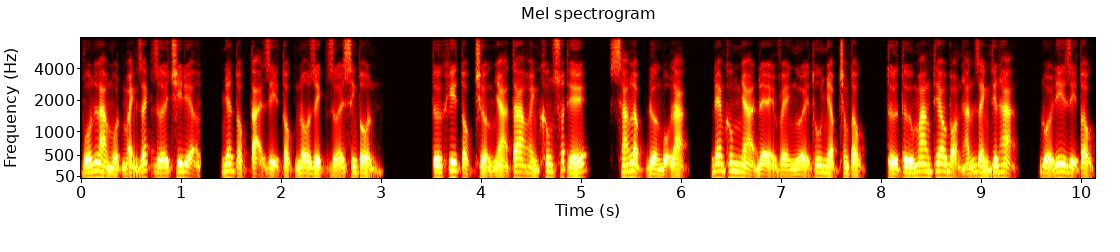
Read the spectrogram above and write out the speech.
vốn là một mảnh rách dưới chi địa, nhân tộc tại dị tộc nô dịch dưới sinh tồn. Từ khi tộc trưởng nhà ta hoành không xuất thế, sáng lập đường bộ lạc, đem không nhà để về người thu nhập trong tộc, từ từ mang theo bọn hắn giành thiên hạ, đuổi đi dị tộc,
